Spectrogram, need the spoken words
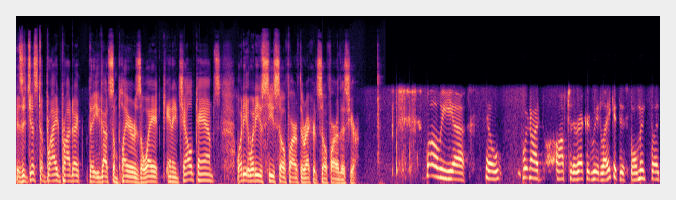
Is it just a bride product that you got some players away at NHL camps? What do you what do you see so far of the record so far this year? Well, we uh, you know we're not off to the record we'd like at this moment, but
